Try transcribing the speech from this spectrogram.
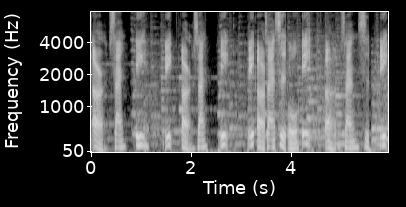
二三，一一二三，一一二三四五，一二三四一。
